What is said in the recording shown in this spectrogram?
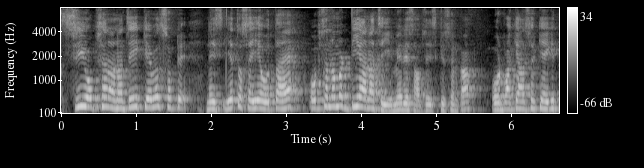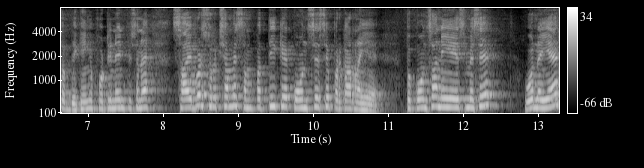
सी ऑप्शन आना चाहिए, केवल सॉफ्टवेयर नहीं, ये तो सही होता है। ऑप्शन नंबर डी आना चाहिए मेरे हिसाब से इस क्वेश्चन का। और बाकी आंसर क्या आएगी, तब देखेंगे। फोर्टी नाइन क्वेश्चन है। साइबर सुरक्षा में संपत्ति के कौन से से प्रकार नहीं है? तो कौन सा नहीं है इसमें से? वो नहीं है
